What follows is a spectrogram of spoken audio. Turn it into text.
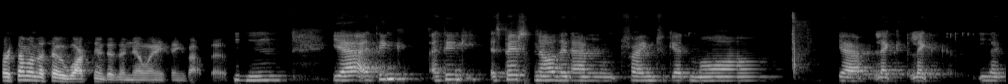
For someone that so walks in doesn't know anything about this. Mm-hmm. Yeah, I think I think especially now that I'm trying to get more, yeah, like like like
